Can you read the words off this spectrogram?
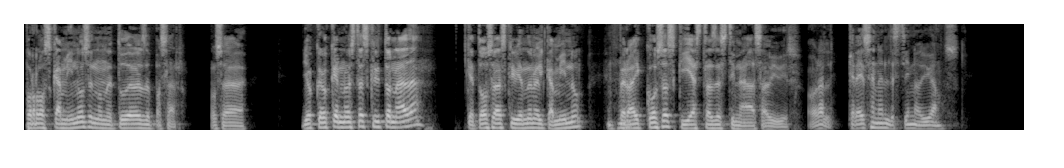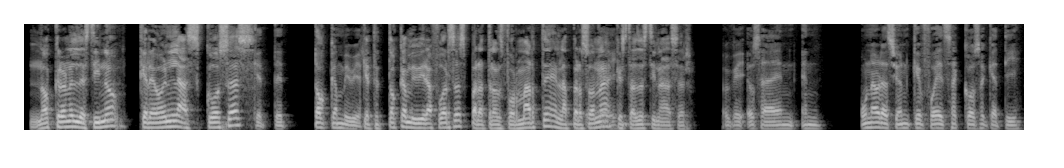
por los caminos en donde tú debes de pasar. O sea, yo creo que no está escrito nada, que todo se va escribiendo en el camino, pero hay cosas que ya estás destinadas a vivir. Órale. Crees en el destino, digamos. No creo en el destino, creo en las cosas Que te tocan vivir. que te tocan vivir a fuerzas para transformarte en la persona que estás destinada a ser. Ok, o sea, en, en una oración, ¿qué fue esa cosa que a ti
